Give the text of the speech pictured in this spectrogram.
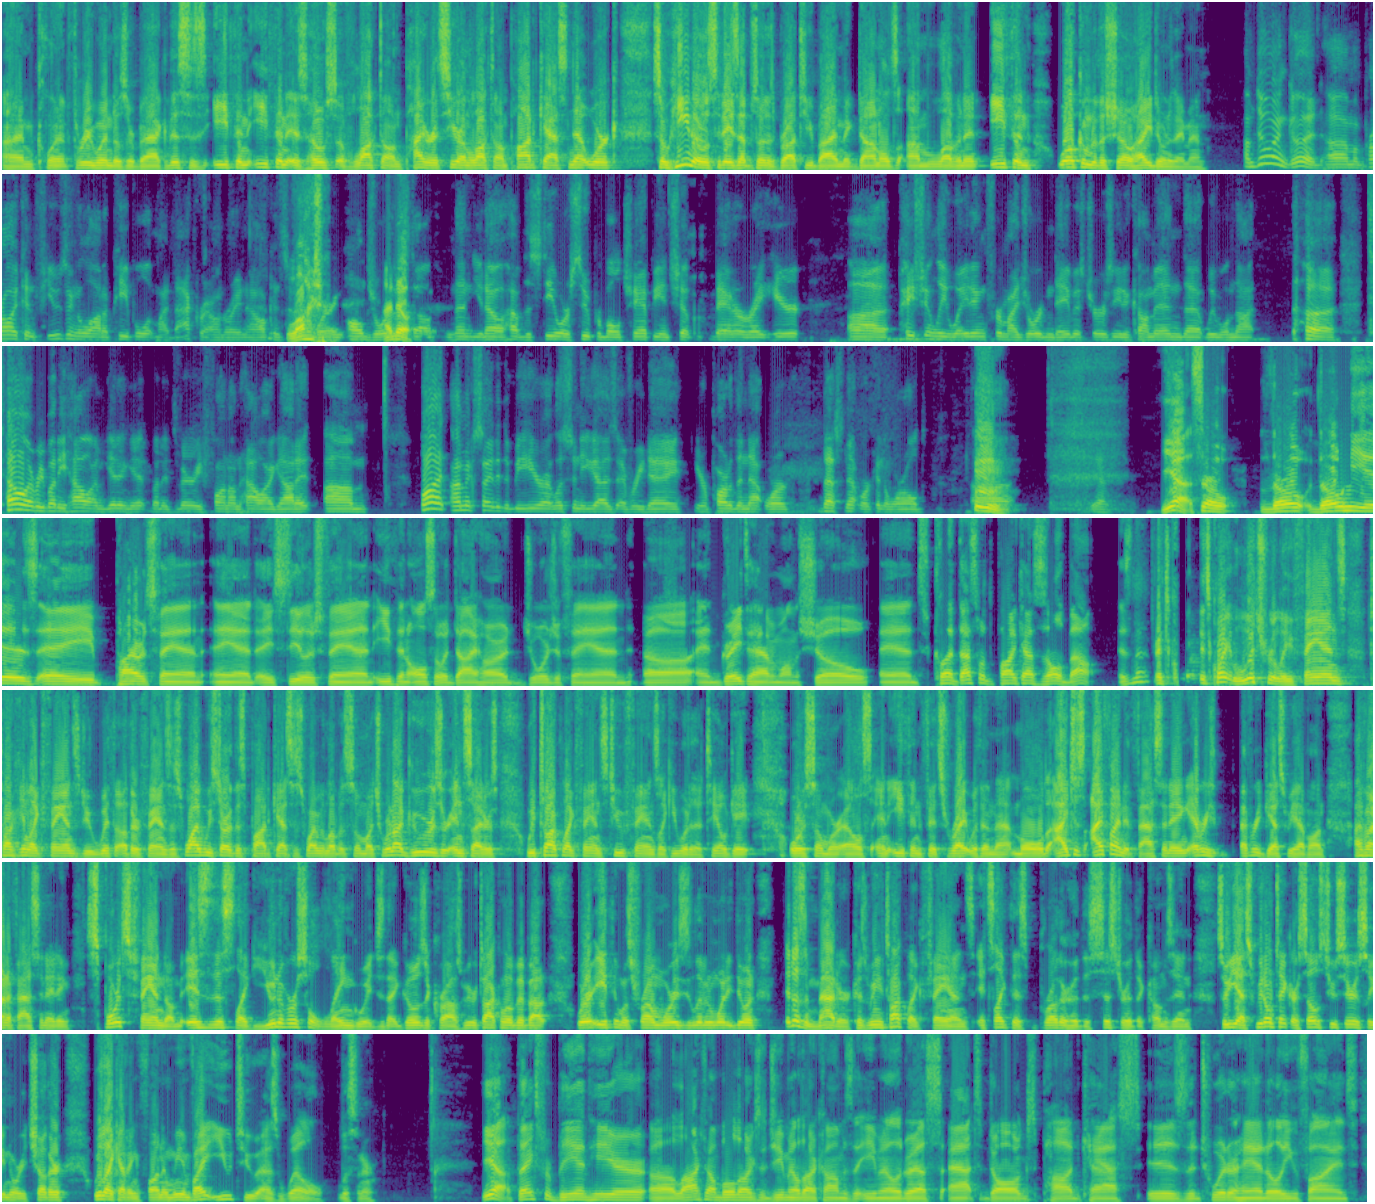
I'm Clint. Three windows are back. This is Ethan. Ethan is host of Locked On Pirates here on the Locked On Podcast Network. So he knows today's episode is brought to you by McDonald's. I'm loving it. Ethan, welcome to the show. How you doing today, man? I'm doing good. Um, I'm probably confusing a lot of people with my background right now, considering I'm wearing all Jordan stuff, and then you know have the Steelers Super Bowl championship banner right here. Uh, patiently waiting for my Jordan Davis jersey to come in. That we will not uh, tell everybody how I'm getting it, but it's very fun on how I got it. Um, but I'm excited to be here. I listen to you guys every day. You're part of the network, best network in the world. Uh, yeah. Yeah. So though though he is a Pirates fan and a Steelers fan, Ethan also a diehard Georgia fan, uh, and great to have him on the show. And Clint, that's what the podcast is all about isn't it? It's it's quite literally fans talking like fans do with other fans. That's why we started this podcast. That's why we love it so much. We're not gurus or insiders. We talk like fans to fans, like you would at a tailgate or somewhere else. And Ethan fits right within that mold. I just I find it fascinating. Every every guest we have on, I find it fascinating. Sports fandom is this like universal language that goes across. We were talking a little bit about where Ethan was from, where is he living, what he doing. It doesn't matter because when you talk like fans, it's like this brotherhood, this sisterhood that comes in. So yes, we don't take ourselves too seriously seriously nor each other. We like having fun, and we invite you to as well, listener. Yeah, thanks for being here. Uh, LockedOnBulldogs at gmail.com is the email address. At Dogs Podcast is the Twitter handle. You can find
